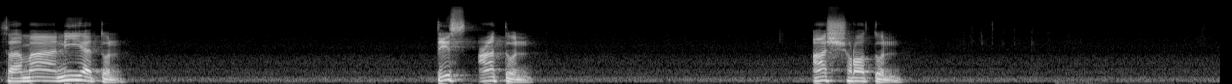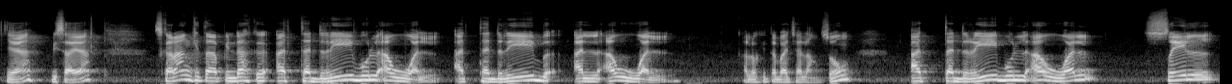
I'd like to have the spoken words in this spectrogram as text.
thamaniyatun tis'atun ashratun. Ya bisa ya. Sekarang kita pindah ke at-tadribul awal at-tadrib al-awwal. Kalau kita baca langsung at-tadribul awal sil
